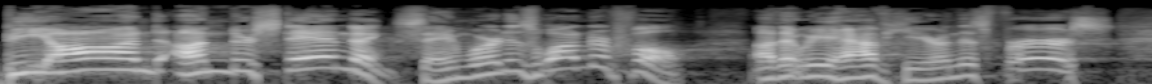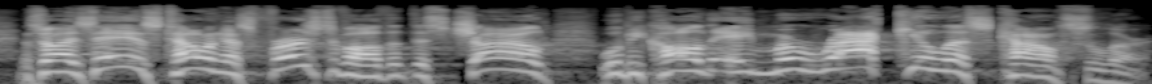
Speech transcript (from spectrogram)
beyond understanding. Same word as wonderful uh, that we have here in this verse. And so Isaiah is telling us, first of all, that this child will be called a miraculous counselor.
